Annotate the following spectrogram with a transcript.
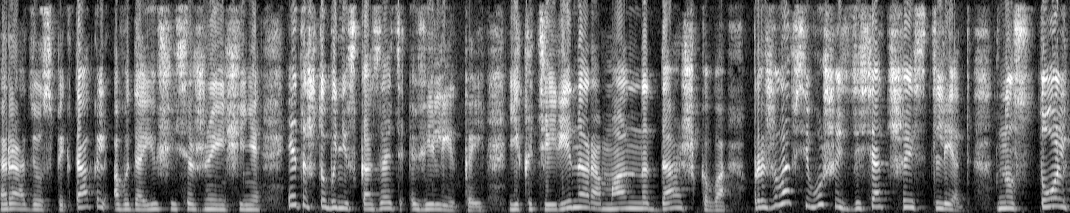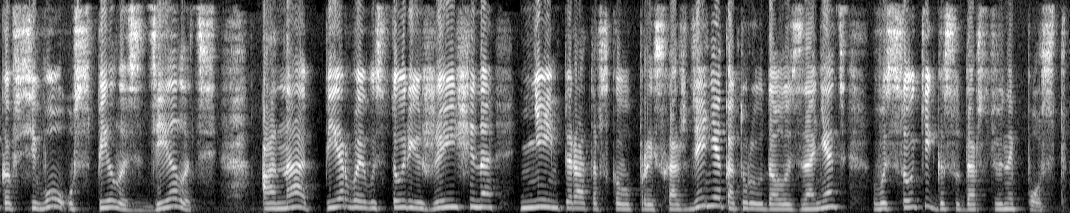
радиоспектакль о выдающейся женщине. Это, чтобы не сказать великой. Екатерина Романна Дашкова прожила всего 66 лет, но столько всего успела сделать. Она первая в истории женщина не императорского происхождения, которой удалось занять высокий высокий государственный пост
